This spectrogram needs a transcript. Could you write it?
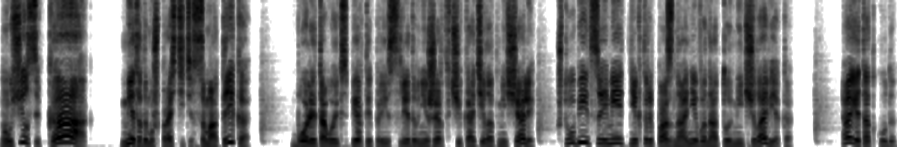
Научился как? Методом уж, простите, самотыка? Более того, эксперты при исследовании жертв Чикатило отмечали, что убийца имеет некоторые познания в анатомии человека. А это откуда?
